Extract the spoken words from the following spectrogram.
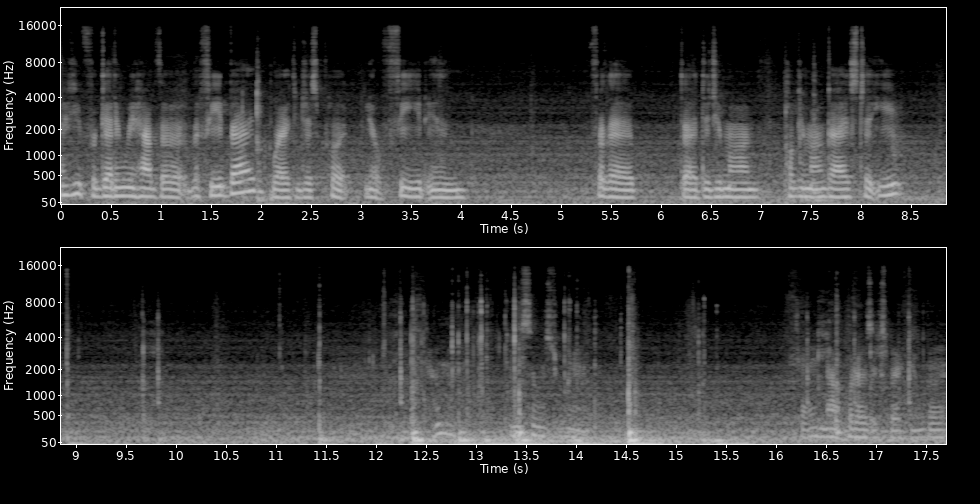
I keep forgetting we have the, the feed bag where I can just put, you know, feed in for the the Digimon Pokemon guys to eat. Come on. Give me so much wind. Okay, not what I was expecting, but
